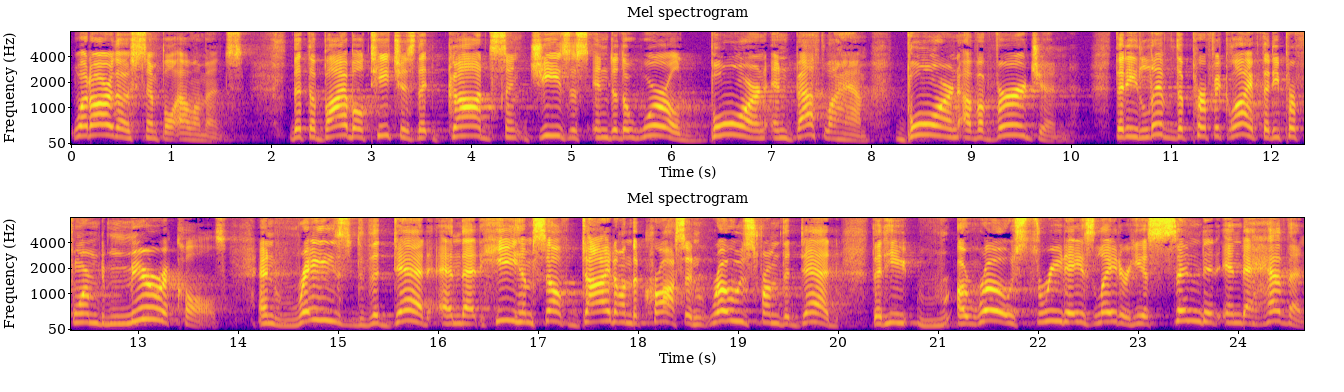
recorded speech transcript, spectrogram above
What are those simple elements? That the Bible teaches that God sent Jesus into the world, born in Bethlehem, born of a virgin that he lived the perfect life, that he performed miracles and raised the dead, and that he himself died on the cross and rose from the dead, that he arose three days later, he ascended into heaven,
